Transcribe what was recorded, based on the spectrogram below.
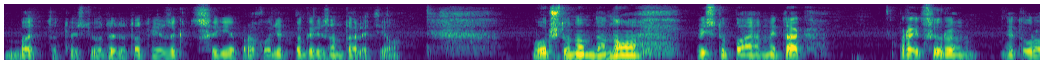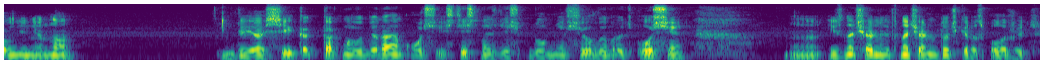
бета. То есть вот этот отрезок CE проходит по горизонтали тела. Вот что нам дано. Приступаем. Итак, проецируем это уравнение на две оси. Как, как мы выбираем оси? Естественно, здесь удобнее всего выбрать оси. Изначально, в начальной точке расположить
